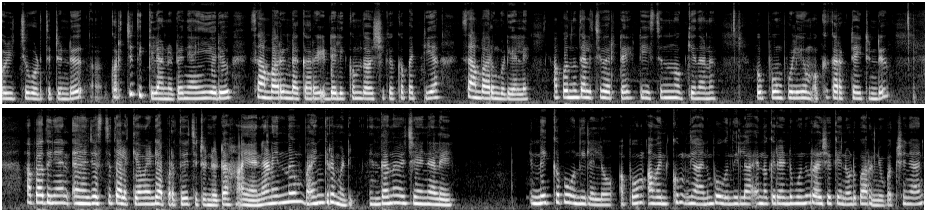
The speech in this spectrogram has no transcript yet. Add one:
ഒഴിച്ചു കൊടുത്തിട്ടുണ്ട്. കുറച്ച് തിക്കിലാണ് കേട്ടോ. ഞാൻ ഈ ഒരു സാമ്പാർ ഉണ്ടാക്കാറ്. ഇഡലിക്കും ദോശയ്ക്കൊക്കെ പറ്റിയ സാമ്പാറും കൂടിയല്ലേ. അപ്പോൾ ഒന്ന് തിളച്ച് വരട്ടെ. ടേസ്റ്റ് ഒന്ന് നോക്കിയതാണ്. ഉപ്പും പുളിയും ഒക്കെ കറക്റ്റായിട്ടുണ്ട് അപ്പോൾ അത് ഞാൻ ജസ്റ്റ് തിളയ്ക്കാൻ വേണ്ടി അപ്പുറത്ത് വെച്ചിട്ടുണ്ട് കേട്ടോ. അയാനാണ് ഇന്നും ഭയങ്കര മടി. എന്താണെന്ന് വെച്ച് കഴിഞ്ഞാലേ ഇന്നൊക്കെ പോകുന്നില്ലല്ലോ. അപ്പം അവൻക്കും ഞാനും പോകുന്നില്ല എന്നൊക്കെ രണ്ട് മൂന്ന് പ്രാവശ്യമൊക്കെ എന്നോട് പറഞ്ഞു. പക്ഷെ ഞാൻ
